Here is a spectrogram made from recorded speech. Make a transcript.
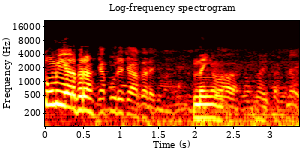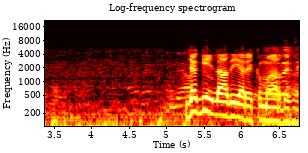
ਤੂੰ ਵੀ ਯਾਰ ਫਿਰ। ਜਾਂ ਪੂਰੇ ਚਾਰ ਦਾ ਲੈ ਜਾ ਨਹੀਂ ਹੋਣਾ। ਜੱਗੀ ਲਾ ਦੇ ਯਾਰ ਇੱਕ ਮਾਰ ਦੇ ਫਿਰ।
